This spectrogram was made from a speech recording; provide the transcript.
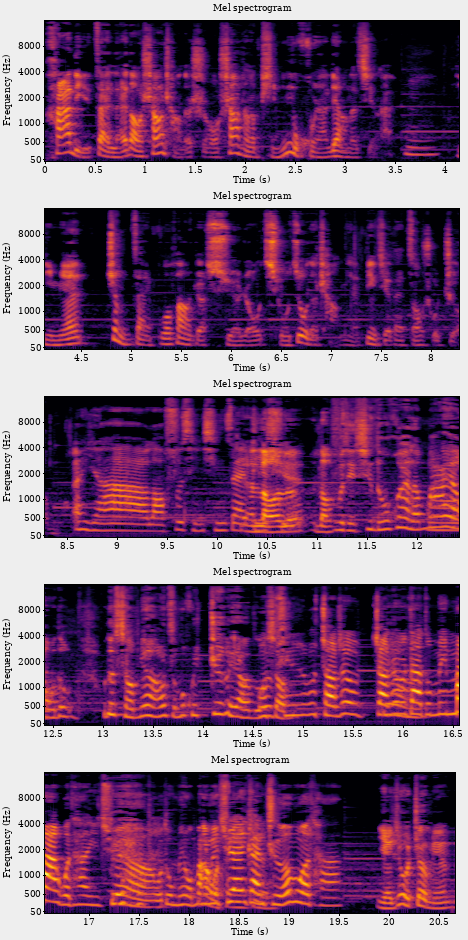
哈里在来到商场的时候，商场的屏幕忽然亮了起来，嗯，里面正在播放着雪柔求救的场面，并且在遭受折磨。哎呀，老父亲心在滴老血。老父亲心疼坏了，妈呀，嗯我的我的小棉袄怎么会这个样子？我小平时我长这么长这么大都没骂过他一句，对啊，我都没有骂过他一们居然敢折磨他！也就证明，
